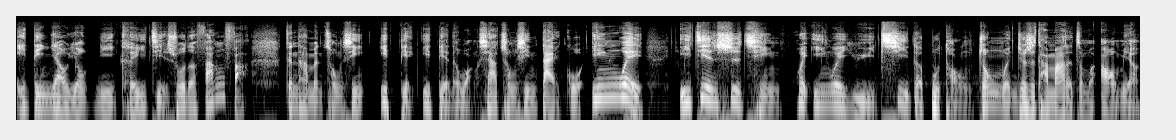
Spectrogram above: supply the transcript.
一定要用你可以解说的方法，跟他们重新一点一点的往下重新带过，因为一件事情会因为语气的不同，中文就是他妈的这么奥妙，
